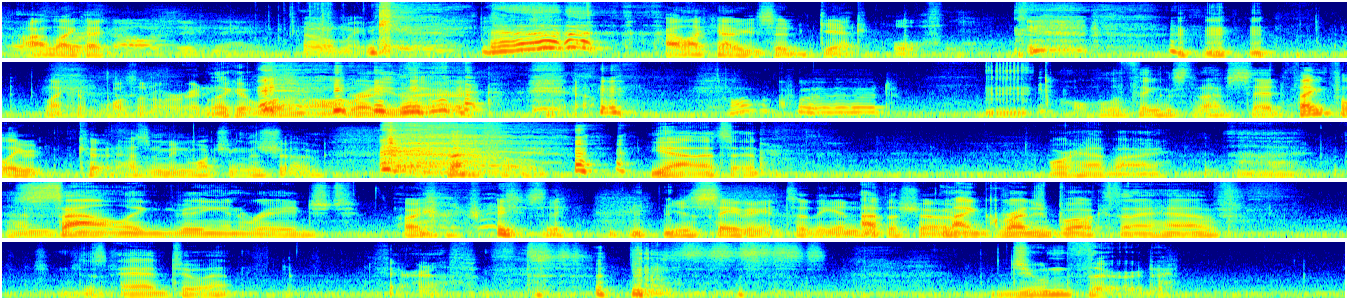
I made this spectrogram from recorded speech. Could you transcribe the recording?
I like First it. college nickname. Oh my god. I like how you said get awful. like it wasn't already. Like it wasn't already there. Yeah. Awkward. All the things that I've said. Thankfully, Kurt hasn't been watching the show. Thankfully. Yeah, that's it. Or have I? Uh, and, Silently getting enraged. oh, yeah, you see, you're just saving it to the end of the show. My grudge book that I have. Just add to it. Fair enough. June 3rd.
